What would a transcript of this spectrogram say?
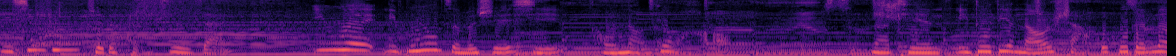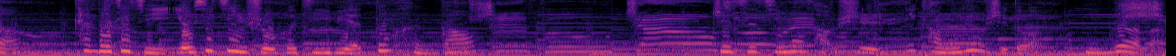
你心中觉得很自在，因为你不用怎么学习，头脑又好。那天你对电脑傻乎乎的乐，看到自己游戏技术和级别都很高。这次期末考试你考了六十多，你乐了，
